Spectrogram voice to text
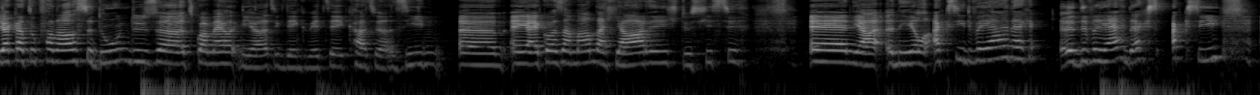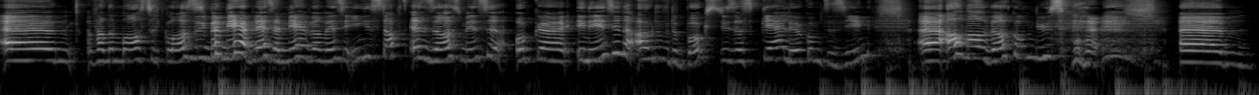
ja, ik had ook van alles te doen, dus uh, het kwam eigenlijk niet uit. Ik denk, weet je, ik ga het wel zien. Um, en ja, ik was aan maandag jarig, dus gisteren. En ja, een hele actie, de, verjaardag, uh, de verjaardagsactie um, van de masterclass. Dus ik ben mega blij, er zijn mega veel mensen ingestapt. En zelfs mensen ook uh, ineens in de out of the box. Dus dat is kei leuk om te zien. allemaal welkom dus. um,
